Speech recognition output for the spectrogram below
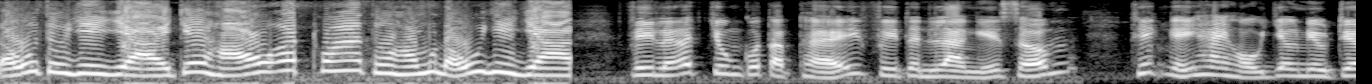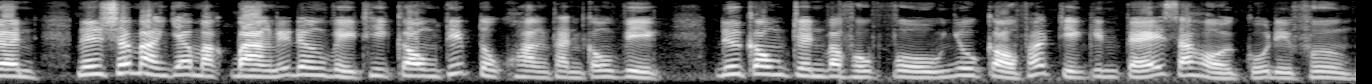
đủ tôi di dời chứ hỗ ít quá, tôi không đủ di dời. Vì lợi ích chung của tập thể, vì tình làng nghĩa sớm thiết nghĩ hai hộ dân nêu trên, nên sớm bàn giao mặt bằng để đơn vị thi công tiếp tục hoàn thành công việc, đưa công trình vào phục vụ nhu cầu phát triển kinh tế xã hội của địa phương.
